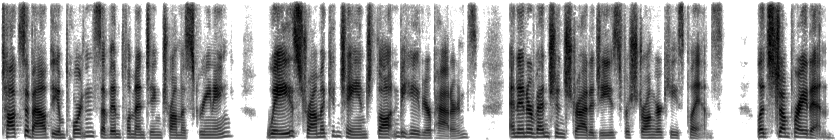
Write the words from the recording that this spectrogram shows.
talks about the importance of implementing trauma screening, ways trauma can change thought and behavior patterns, and intervention strategies for stronger case plans. Let's jump right in.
